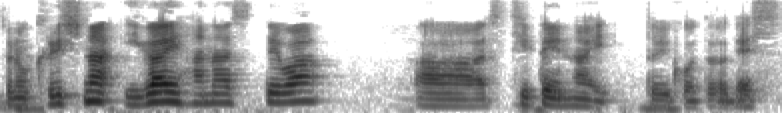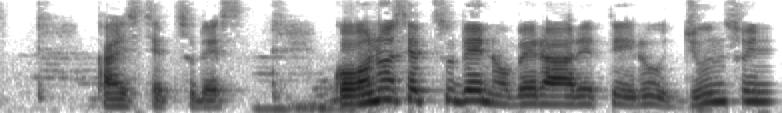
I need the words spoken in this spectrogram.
そのクリュナ以外話してはあしていないということです。解説です。この説で述べられている純粋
